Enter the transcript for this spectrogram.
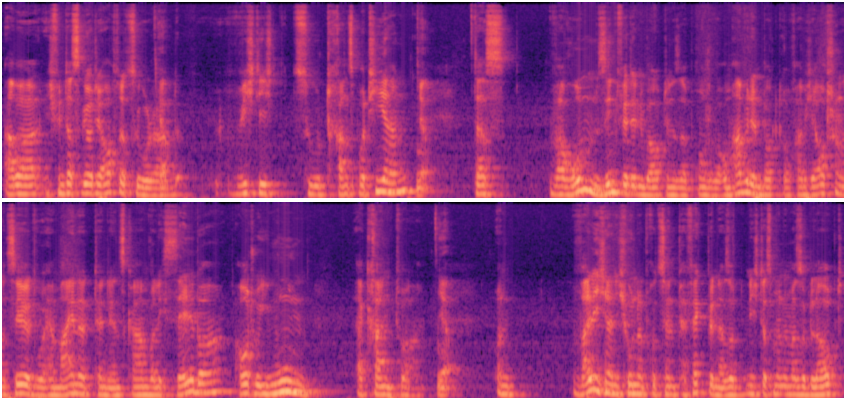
Aber ich finde, das gehört ja auch dazu, oder? Ja. Wichtig zu transportieren, ja. dass warum sind wir denn überhaupt in dieser Branche? Warum haben wir denn Bock drauf? Habe ich ja auch schon erzählt, woher meine Tendenz kam, weil ich selber autoimmun erkrankt war. Ja. Und weil ich ja nicht 100% perfekt bin, also nicht, dass man immer so glaubt,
